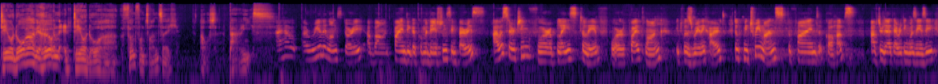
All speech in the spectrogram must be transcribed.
Theodora. Wir hören Theodora 25 aus Paris. I have a really long story about finding accommodations in Paris. I was searching for a place to live for quite long. It was really hard. It took me three months to find co-hubs. After that, everything was easy.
